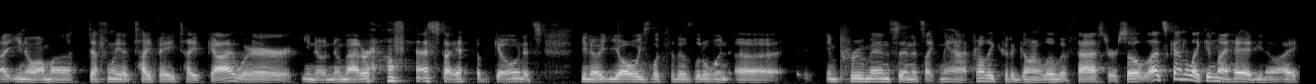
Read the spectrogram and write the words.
uh, you know, I'm a definitely a type A type guy where you know, no matter how fast I end up going, it's you know, you always look for those little uh, improvements, and it's like, man, I probably could have gone a little bit faster. So that's kind of like in my head, you know, I.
